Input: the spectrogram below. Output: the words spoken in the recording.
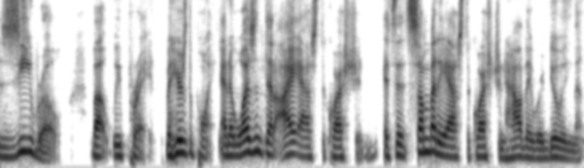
zero but we prayed. But here's the point. And it wasn't that I asked the question, it's that somebody asked the question how they were doing them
